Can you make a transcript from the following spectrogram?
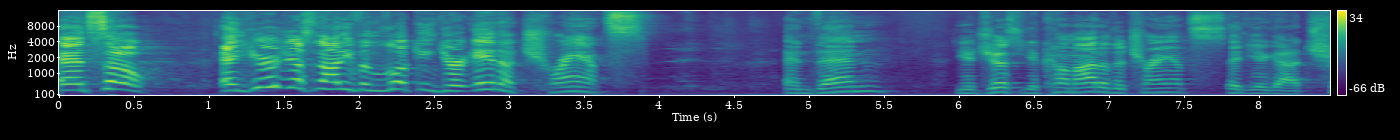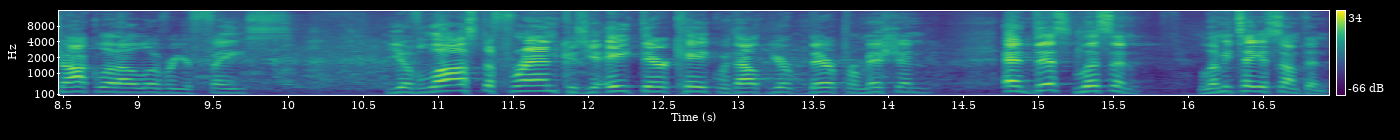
And so, and you're just not even looking, you're in a trance. And then you just, you come out of the trance and you got chocolate all over your face. You've lost a friend because you ate their cake without your, their permission. And this, listen, let me tell you something.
